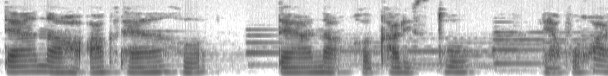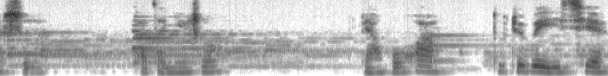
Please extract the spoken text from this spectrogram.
戴安娜和阿克泰安和戴安娜和卡里斯托两幅画时，他曾经说，两幅画都具备一切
